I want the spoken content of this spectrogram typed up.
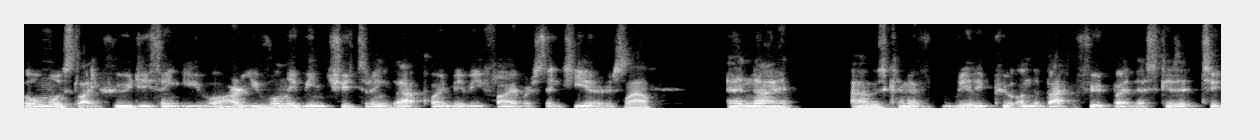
almost like who do you think you are? You've only been tutoring at that point maybe five or six years. Wow. And i i was kind of really put on the back foot by this because it took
